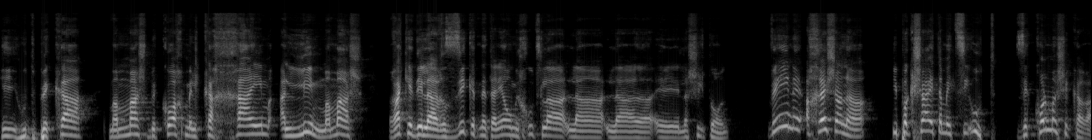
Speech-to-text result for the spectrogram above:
היא הודבקה ממש בכוח מלקחיים אלים ממש, רק כדי להחזיק את נתניהו מחוץ ל, ל, ל, אה, לשלטון. והנה, אחרי שנה היא פגשה את המציאות. זה כל מה שקרה.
